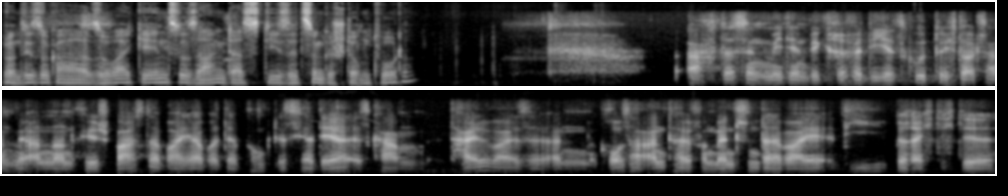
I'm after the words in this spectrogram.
Würden Sie sogar so weit gehen zu sagen, dass die Sitzung gestürmt wurde? Ach, das sind Medienbegriffe, die jetzt gut durch Deutschland meandern. Viel Spaß dabei. Aber der Punkt ist ja der, es kam teilweise ein großer Anteil von Menschen dabei, die berechtigte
